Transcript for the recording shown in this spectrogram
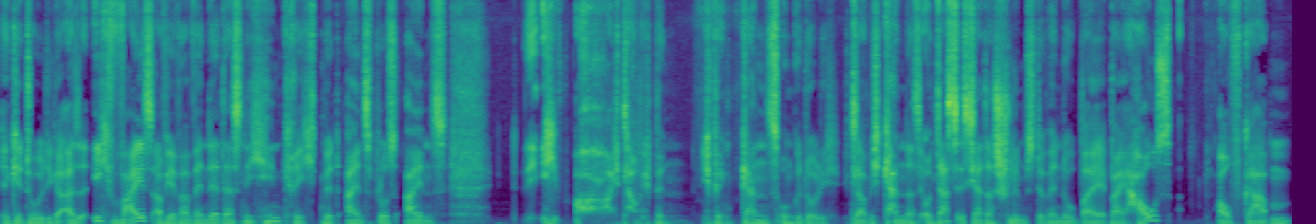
geduldiger. Also ich weiß auf jeden Fall, wenn der das nicht hinkriegt mit 1 plus 1, ich, oh, ich glaube, ich bin ich bin ganz ungeduldig. Ich glaube, ich kann das. Und das ist ja das Schlimmste, wenn du bei, bei Haus Aufgaben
